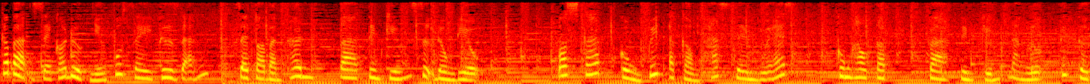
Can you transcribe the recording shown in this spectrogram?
các bạn sẽ có được những phút giây thư giãn, giải tỏa bản thân và tìm kiếm sự đồng điệu. Postcard cùng Fit A HCMUS cùng học tập và tìm kiếm năng lượng tích cực.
